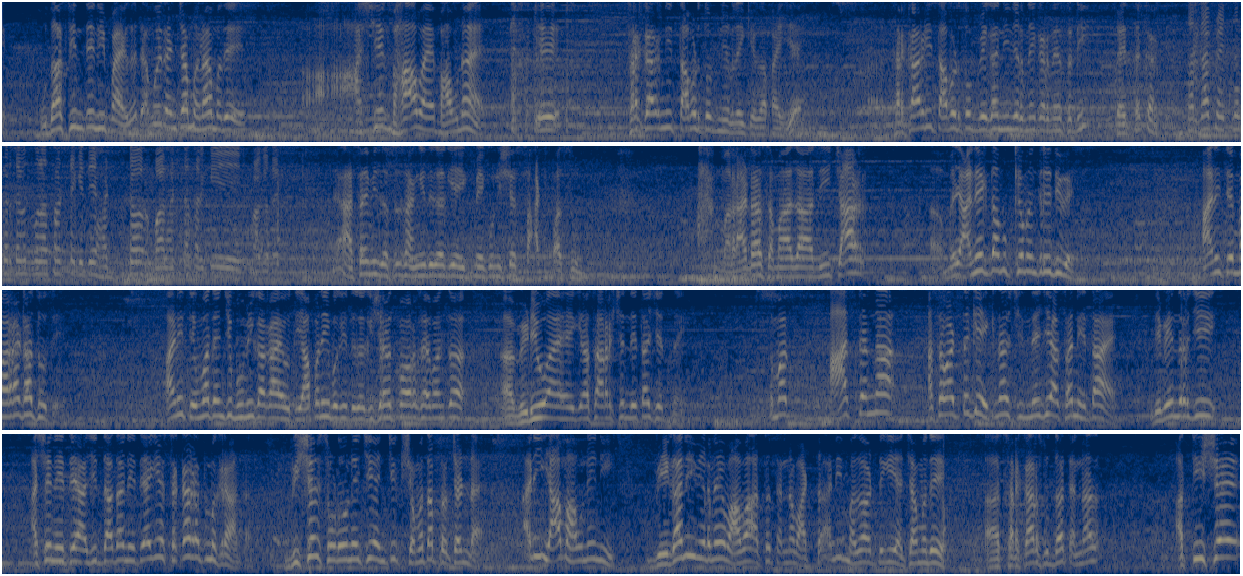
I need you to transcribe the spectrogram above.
उदासीनतेने पाहिलं त्यामुळे त्यांच्या मनामध्ये अशी एक भाव आहे भावना आहे की सरकारने ताबडतोब निर्णय केला पाहिजे. सरकारही ताबडतोब वेगाने निर्णय करण्यासाठी प्रयत्न करते. सरकार प्रयत्न करताना मला असं वाटतं की ते हट्ट बालहट्टासारखे वागत आहेत. असं मी जसं सांगितलं की एक मे एकोणीसशे साठपासून मराठा समाजाआधी चार म्हणजे अनेकदा मुख्यमंत्री दिले आणि ते मराठाच होते. आणि तेव्हा त्यांची भूमिका काय होती आपणही बघितलं की शरद पवार साहेबांचा व्हिडिओ आहे की असं आरक्षण देताच येत नाही. तर मग आज त्यांना असं वाटतं की एकनाथ शिंदेजी असा नेता आहे देवेंद्रजी असे नेते अजितदादा नेते आहे की हे सकारात्मक राहतात. विषय सोडवण्याची यांची क्षमता प्रचंड आहे. आणि या भावनेनी वेगाने निर्णय व्हावा असं त्यांना वाटतं. आणि मला वाटतं की याच्यामध्ये सरकारसुद्धा त्यांना अतिशय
